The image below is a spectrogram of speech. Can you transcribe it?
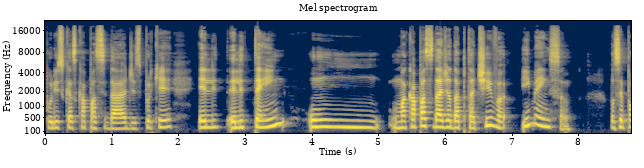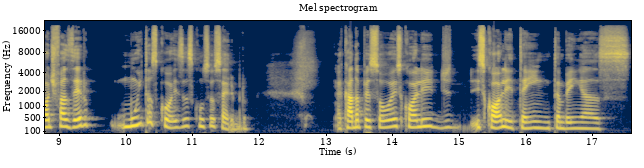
por isso que as capacidades, porque ele, ele tem um- uma capacidade adaptativa imensa. Você pode fazer muitas coisas com o seu cérebro. Cada pessoa escolhe, escolhe tem também as,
